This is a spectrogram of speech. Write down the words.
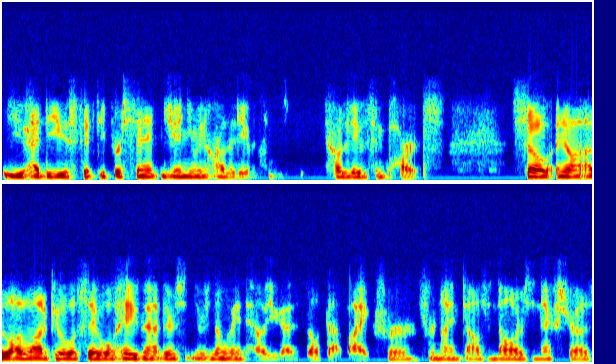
you had to use fifty percent genuine Harley Davidson Harley Davidson parts. So you know a, a lot of people will say, well, hey Matt, there's there's no way in hell you guys built that bike for for nine thousand dollars in extras.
